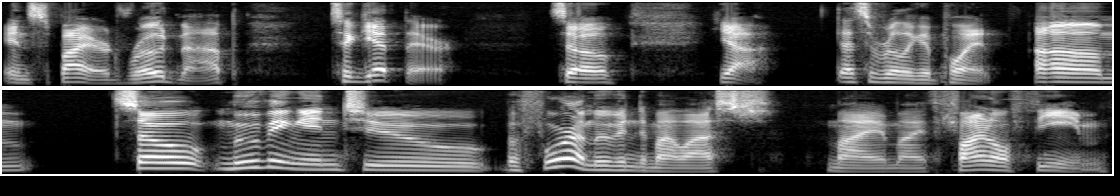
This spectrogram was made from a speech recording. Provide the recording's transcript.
inspired roadmap to get there. So, yeah, that's a really good point. Um, so moving into before I move into my last my my final theme,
